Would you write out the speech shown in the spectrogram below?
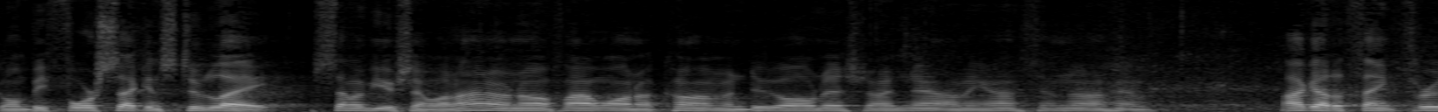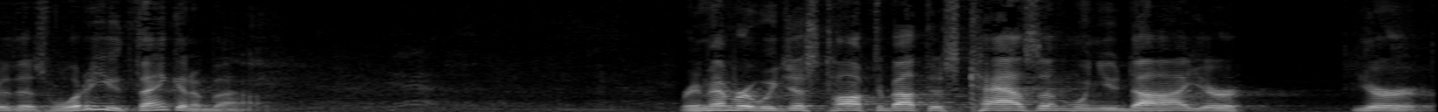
It's going to be four seconds too late. Some of you say, Well, I don't know if I want to come and do all this right now. I mean, I, not having, I got to think through this. What are you thinking about? Remember, we just talked about this chasm. When you die, your, your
